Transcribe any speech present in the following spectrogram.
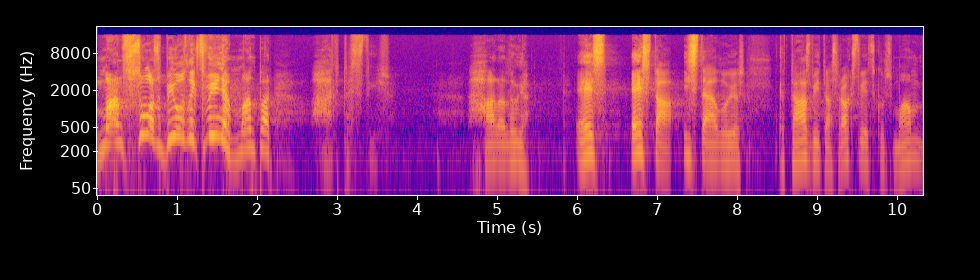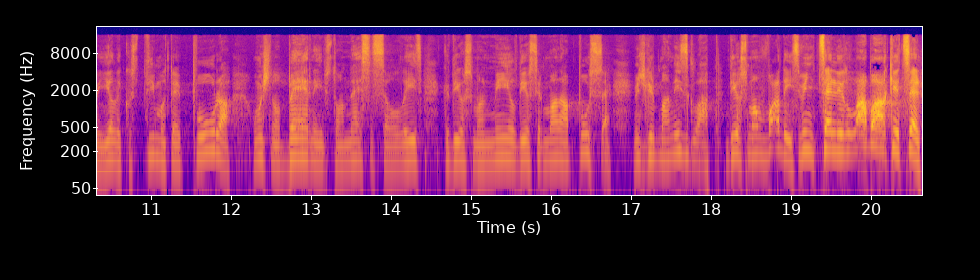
Mans sots bija uzlikts viņam, man par atpestīšanu. Halleluja! Es, es tā iztēlojos ka tās bija tās raksturvietas, kuras mamma bija ielikusi Timoteja pūrā, un viņš no bērnības to nesa sev līdzi, ka Dievs man mīl, Dievs ir manā pusē, Viņš grib mani izglābt, Dievs man vadīs, viņa ceļi ir labākie ceļi.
